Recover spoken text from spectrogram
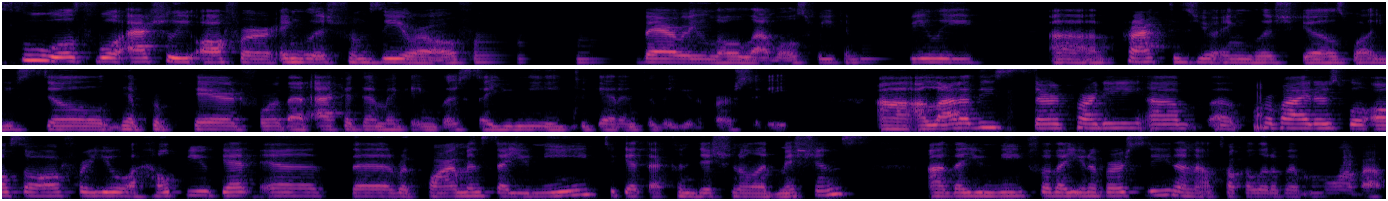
schools will actually offer English from zero, from very low levels where you can really uh, practice your English skills while you still get prepared for that academic English that you need to get into the university. Uh, a lot of these third-party um, uh, providers will also offer you or help you get uh, the requirements that you need to get that conditional admissions uh, that you need for that university. And I'll talk a little bit more about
